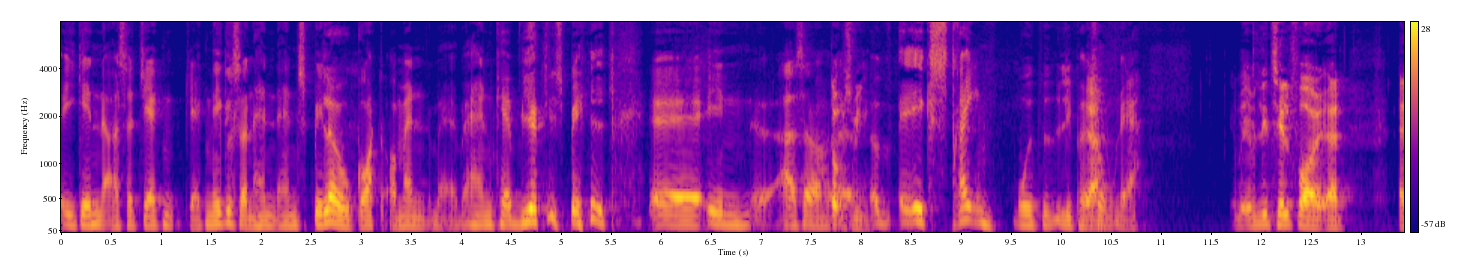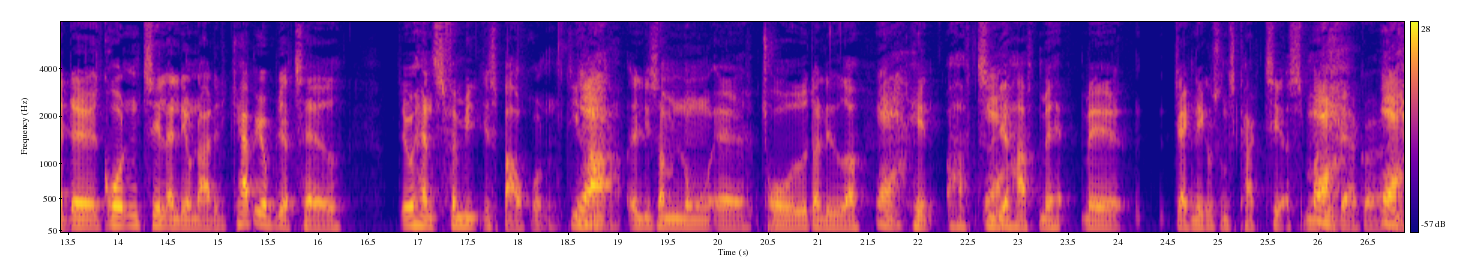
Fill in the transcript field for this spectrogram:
igen, altså Jack, Jack Nicholson, han, han spiller jo godt, og man, han kan virkelig spille øh, en øh, altså, øh, ekstrem modbydelig person, ja. ja. Jeg vil lige tilføje, at, at øh, grunden til, at Leonardo DiCaprio bliver taget, det er jo hans families baggrund. De Ja. har øh, ligesom nogle øh, tråde, der leder Ja. hen, og har tidligere Ja. haft med, med Jack Nicholsons karakters Ja, magt at gøre. ja,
